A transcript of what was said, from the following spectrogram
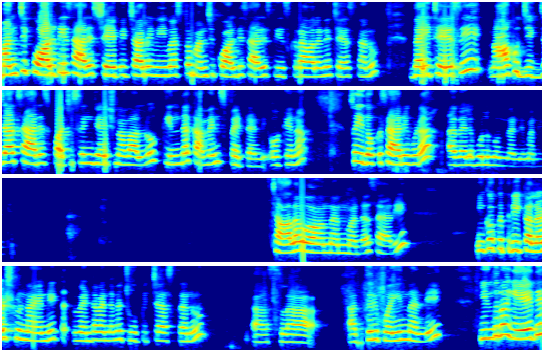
మంచి క్వాలిటీ శారీస్ చేయించాలి వీవర్స్తో మంచి క్వాలిటీ శారీస్ తీసుకురావాలని చేస్తాను. దయచేసి నాకు జిగ్జాగ్ శారీస్ పర్చేసింగ్ చేసిన వాళ్ళు కింద కమెంట్స్ పెట్టండి. ఓకేనా సో ఇది ఒక శారీ కూడా అవైలబుల్గా ఉందండి మనకి. చాలా బాగుంది అనమాట శారీ. ఇంకొక త్రీ కలర్స్ ఉన్నాయండి. వెంట వెంటనే చూపించేస్తాను అసలు అద్దరిపోయిందండి ఇందులో ఏది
